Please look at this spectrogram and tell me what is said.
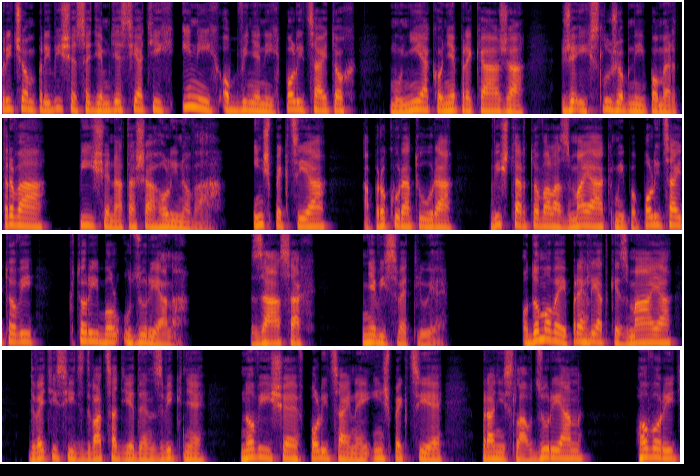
pričom pri vyše 70 iných obvinených policajtoch mu nijako neprekáža že ich služobný pomer trvá, píše Nataša Holinová. Inšpekcia a prokuratúra vyštartovala s majákmi po policajtovi, ktorý bol u Zuriana. Zásah nevysvetľuje. O domovej prehliadke z mája 2021 zvykne nový šéf policajnej inšpekcie Branislav Zurian hovoriť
